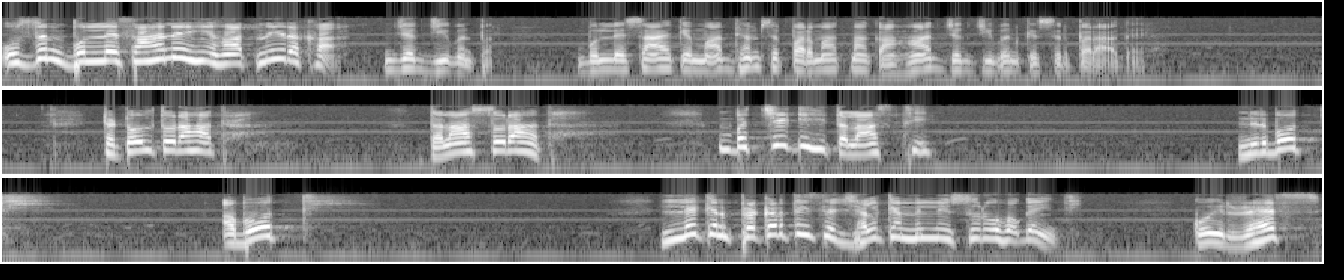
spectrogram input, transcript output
उस दिन बुल्ले शाह ने ही हाथ नहीं रखा जग जीवन पर। बुल्ले शाह के माध्यम से परमात्मा का हाथ जग जीवन के सिर पर आ गया टटोल तो रहा था, तलाश तो रहा था, बच्चे की ही तलाश थी, निर्बोध थी, अबोध थी। लेकिन प्रकृति से झलकें मिलनी शुरू हो गई थी। कोई रहस्य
